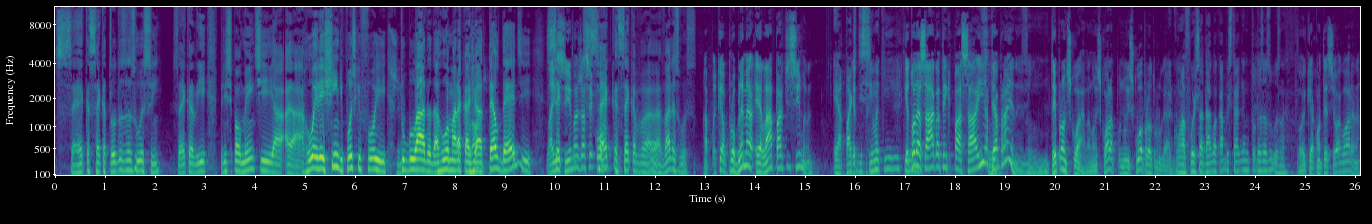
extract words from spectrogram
Seca, seca todas as ruas, sim. Seca ali, principalmente a, a, a rua Erechim, depois que foi Sim. tubulada da rua Maracajá Pronto. até o DED. Lá em cima já secou. Seca, seca várias ruas. porque o problema é, é lá a parte de cima, né? É a parte de cima que, que... Porque toda essa água tem que passar e ir até a praia, né? Sim. Não tem para onde escoar. Ela não escoa, não escoa para outro lugar. E né? com a força d'água acaba estragando todas as ruas, né? Foi o que aconteceu agora, né?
